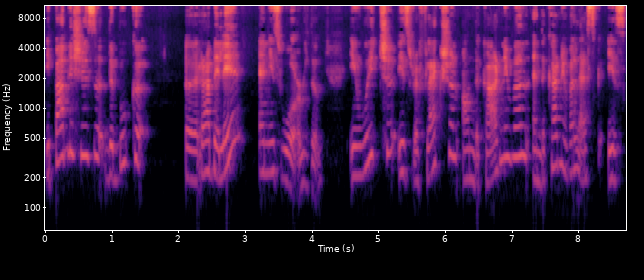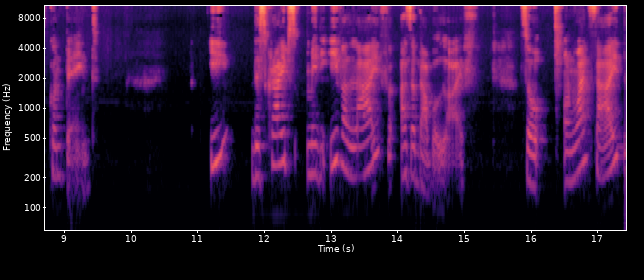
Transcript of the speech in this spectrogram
he publishes the book uh, Rabelais and His World, in which his reflection on the carnival and the carnivalesque is contained. He describes medieval life as a double life. So, on one side,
